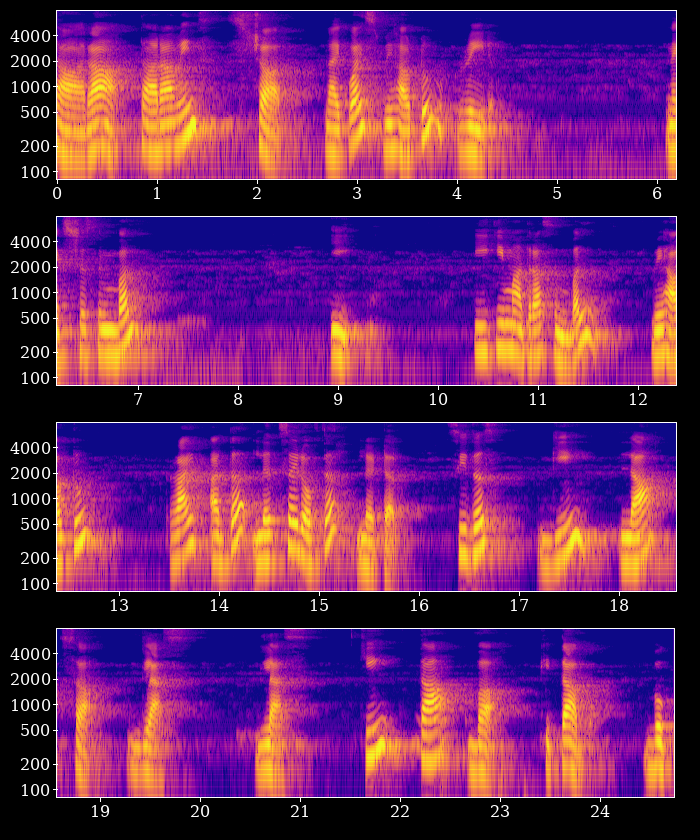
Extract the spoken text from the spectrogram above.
tara tara means star likewise we have to read next symbol e. E ki matra symbol. We have to write at the left side of the letter. See this? Gi la sa. Glass. Glass. Ki ta ba kitab. Book.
